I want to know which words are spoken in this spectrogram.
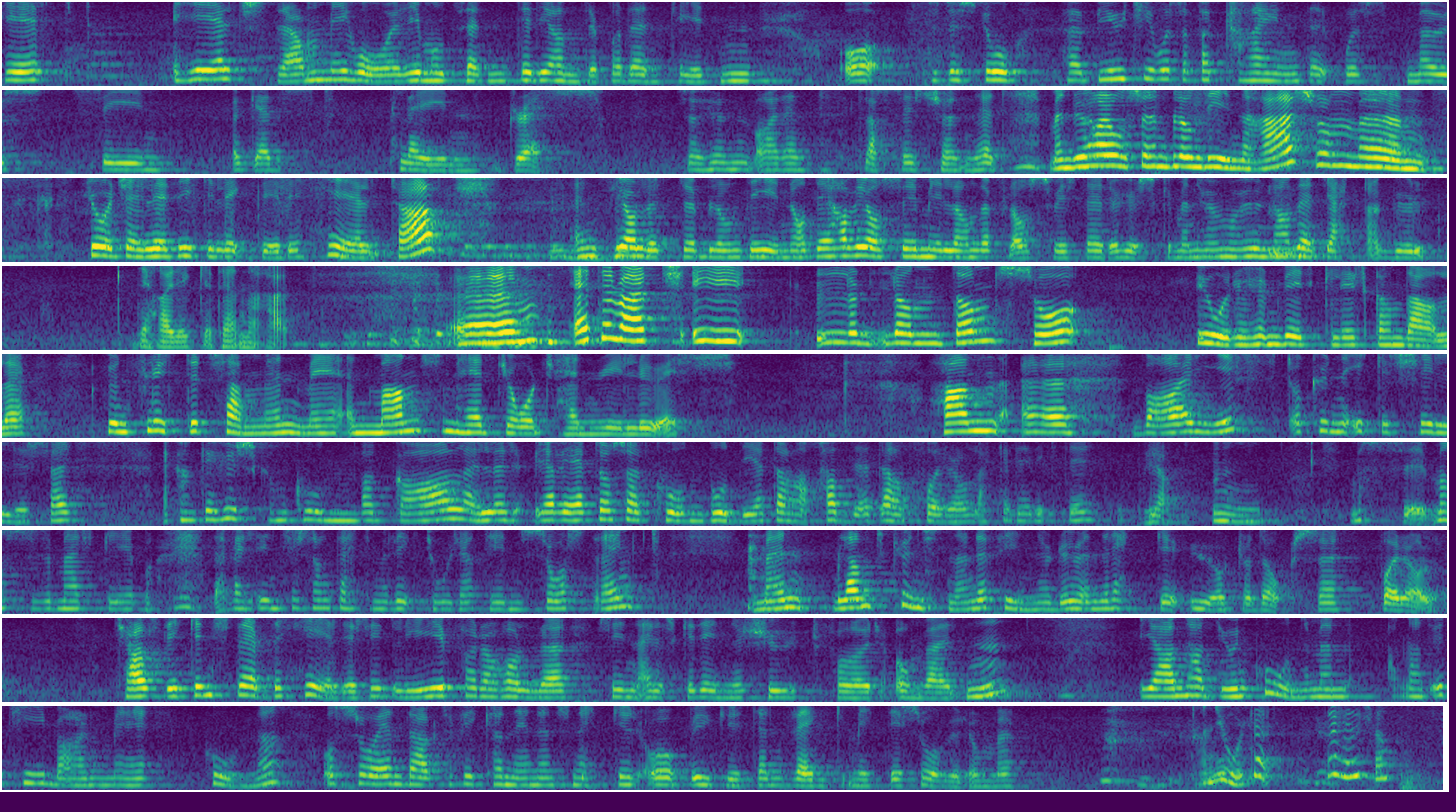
Helt helt stram i håret, i motsetning til de andre på den tiden. Og det sto Her beauty was of a kind that was most seen against plain dress. Så hun var en klassisk skjønnhet. Men du har også en blondine her som um, George Elliot ikke likte i det hele tatt. En fjollete blondine. Og det har vi også i Milan de Floss, hvis dere husker. Men hun, hun hadde et hjerte av gull. Det har ikke denne her. Um, etter hvert i London så gjorde hun virkelig skandale. Hun flyttet sammen med en mann som het George Henry Lewis. Han uh, var gift og kunne ikke skille seg. Jeg kan ikke huske om konen var gal, eller Jeg vet også at konen bodde i et annet, hadde et annet forhold, er ikke det riktig? Ja. Mm. Masse, masse merkelige Det er veldig interessant dette med Victoria-tiden. Så strengt. Men blant kunstnerne finner du en rekke uortodokse forhold. Charles Dickens strevde hele sitt liv for å holde sin elskerinne skjult for omverdenen. Ja, han hadde jo en kone, men han hadde jo ti barn med kona. Og så en dag så fikk han inn en snekker og bygget en vegg midt i soverommet. Han gjorde det. Det er helt sant.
